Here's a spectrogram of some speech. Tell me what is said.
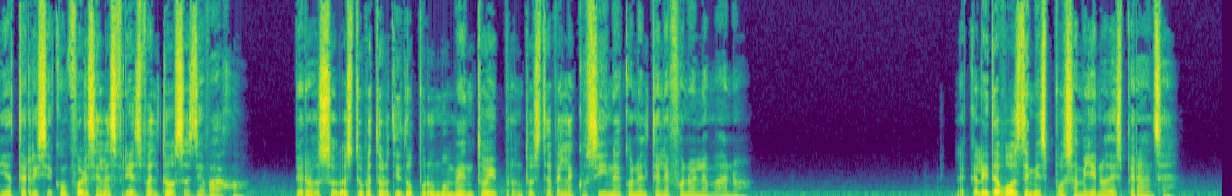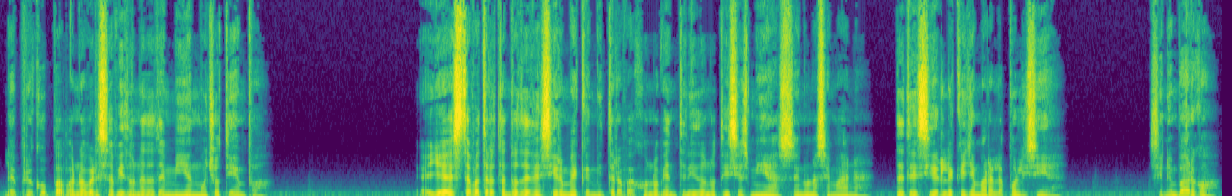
Y aterricé con fuerza en las frías baldosas de abajo. Pero solo estuve aturdido por un momento y pronto estaba en la cocina con el teléfono en la mano. La cálida voz de mi esposa me llenó de esperanza. Le preocupaba no haber sabido nada de mí en mucho tiempo. Ella estaba tratando de decirme que en mi trabajo no habían tenido noticias mías en una semana, de decirle que llamara a la policía. Sin embargo,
